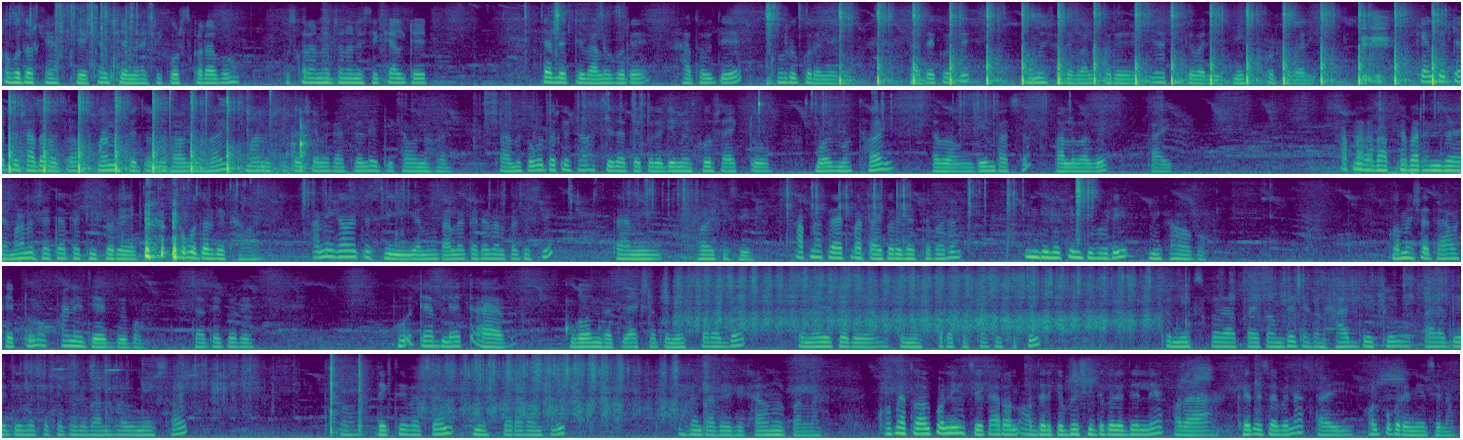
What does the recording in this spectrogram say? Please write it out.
কবুতরকে আজকে ক্যালসিয়ামের একটি কোর্স করাবো। কোর্স করানোর জন্য নিচ্ছি ক্যালটেট ট্যাবলেটটি ভালো করে হাতুর দিয়ে গুঁড়ো করে নেব। যাতে করে গমের সাথে ভালো করে ইয়া করতে পারি মিক্স করতে পারি। ক্যালটেট ট্যাবলেট সাধারণত মানুষের জন্য খাওয়ানো হয়, মানুষের ক্যালসিয়ামের কাছে হলে এটি খাওয়ানো হয়। তো আমি কবুতরকে খাওয়াচ্ছি যাতে করে ডিমের খোসা একটু মজবুত হয় এবং ডিম বাচ্চা ভালোভাবে পাই আপনারা ভাবতে পারেন যে মানুষ এটাতে কী করে কবুতরকে খাওয়ায়। আমি খাওয়াইতেছি আমি ভালো একটা রেজাল্ট পাইতেছি তাই আমি খাওয়াইতেছি। আপনারা একবার ট্রাই করে দেখতে পারেন। তিন দিনে তিনটি করে আমি খাওয়াবো। গমের সাথে হালকা একটু পানি দিয়ে দেবো যাতে করে ট্যাবলেট আর গম যাতে একসাথে মিক্স করা যায়। তো নেড়ে চেড়ে একটু মিক্স করার চেষ্টা করতেছি। তো মিক্স করা প্রায় কমপ্লিট এখন হাত দিয়ে একটু পাড়া দিয়ে দেবো যাতে করে ভালোভাবে মিক্স হয়। তো দেখতে পাচ্ছেন মিক্স করা কমপ্লিট এখন তাদেরকে খাওয়ানোর পারলাম খুব এত অল্প নিয়েছি, কারণ ওদেরকে বেশি করে দিলে ওরা খেতে চাইবে না, তাই অল্প করে নিয়েছিলাম।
